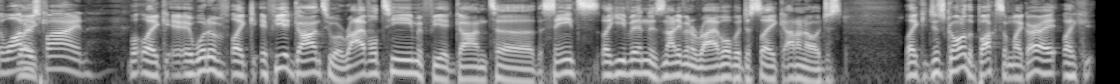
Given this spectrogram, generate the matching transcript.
The water's Like, fine. but like it would have like if he had gone to a rival team, if he had gone to the Saints, like even is not even a rival, but just like I don't know, just like just going to the Bucks. I'm like, all right, like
